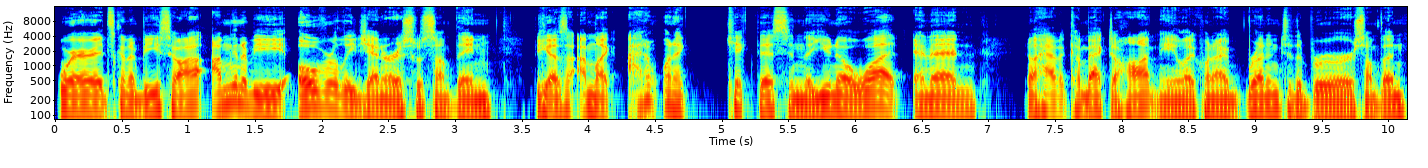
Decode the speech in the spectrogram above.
where it's going to be. So I, I'm going to be overly generous with something because I'm like I don't want to kick this in the you know what and then know have it come back to haunt me like when I run into the brewer or something.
